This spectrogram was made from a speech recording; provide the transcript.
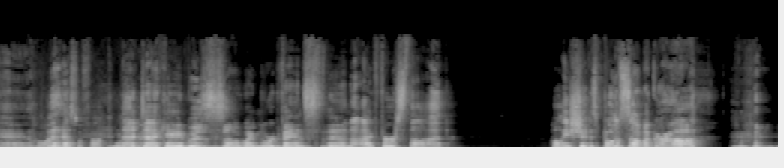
Yeah, Hawaiian That- muscle fuck. Yeah, that man. decade was uh, way more advanced than I first thought. Holy shit, it's Bonesaw McGraw!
